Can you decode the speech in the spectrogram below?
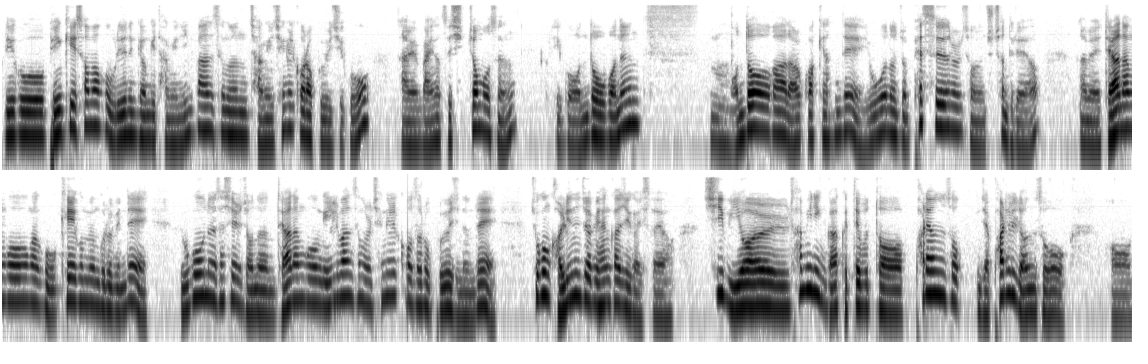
그리고 BNK 썸하고 우리는 경기 당연히 일반 승은 장이 챙길 거라 보여지고 그 다음에 마이너스 10.5승 그리고 언더 오버는 음, 언더가 나올 것 같긴 한데 요거는 좀 패스를 저는 추천드려요. 그 다음에 대한항공하고 OK금융그룹인데 요거는 사실 저는 대한항공의 일반승을 챙길 것으로 보여지는데 조금 걸리는 점이 한 가지가 있어요. 12월 3일인가 그때부터 8연속 이제 8일 연속 어,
